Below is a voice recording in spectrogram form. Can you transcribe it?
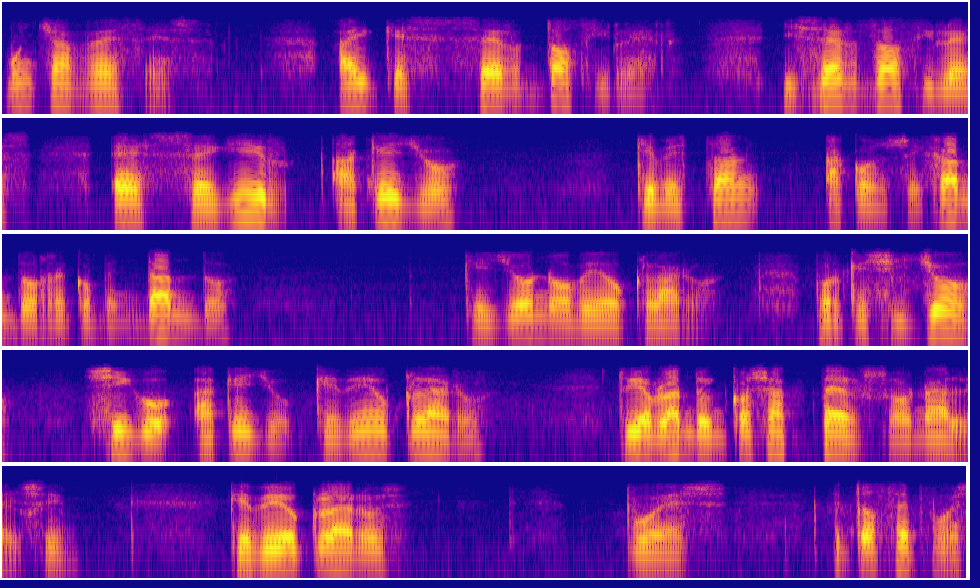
muchas veces hay que ser dóciles. Y ser dóciles es seguir aquello que me están aconsejando, recomendando, que yo no veo claro. Porque si yo sigo aquello que veo claro, estoy hablando en cosas personales, ¿sí? que veo claros, pues entonces pues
